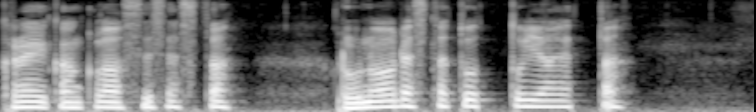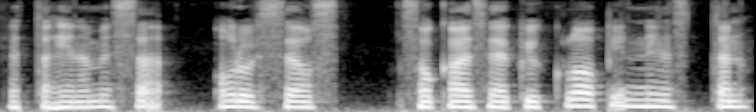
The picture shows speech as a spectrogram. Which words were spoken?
Kreikan klassisesta runoudesta tuttuja, että, että siinä missä Odysseus sokaisee Kykloopin, niin sitten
